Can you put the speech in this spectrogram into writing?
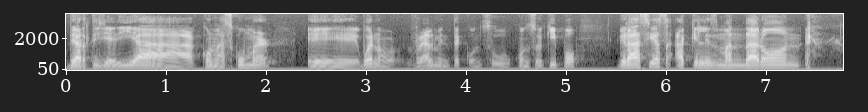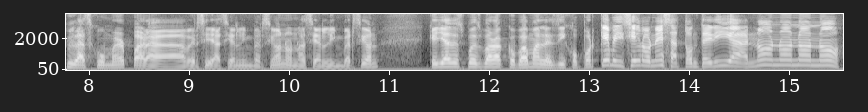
de artillería con las Hummer. eh, bueno, realmente con su, con su equipo. Gracias a que les mandaron las Hummer para ver si hacían la inversión o no hacían la inversión. Que ya después Barack Obama les dijo, ¿por qué me hicieron esa tontería? No, no, no, no.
